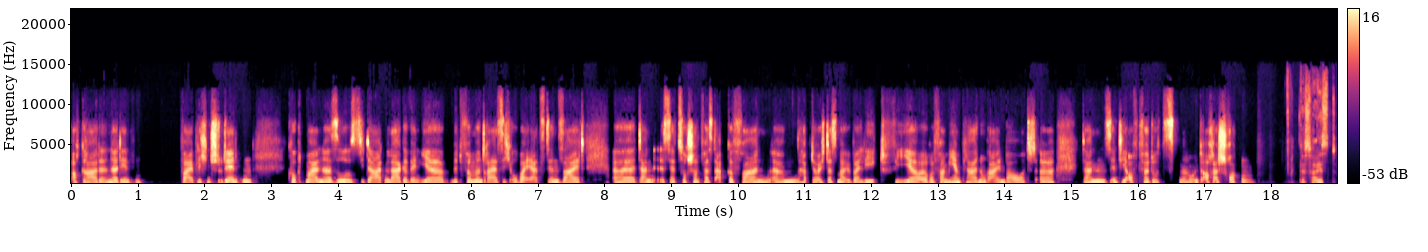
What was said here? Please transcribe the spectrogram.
auch gerade ne, den weiblichen Studenten, guckt mal, ne, so ist die Datenlage. Wenn ihr mit 35 Oberärztin seid, äh, dann ist der Zug schon fast abgefahren. Ähm, habt ihr euch das mal überlegt, wie ihr eure Familienplanung einbaut? Äh, dann sind die oft verdutzt ne, und auch erschrocken. Das heißt,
